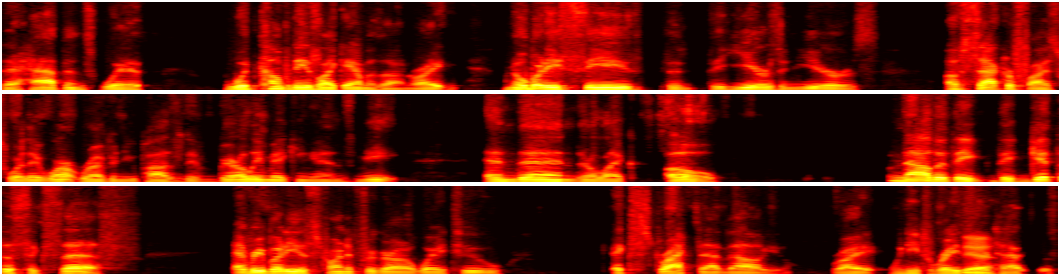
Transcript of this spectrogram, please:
that happens with, with companies like Amazon, right? nobody sees the, the years and years of sacrifice where they weren't revenue positive, barely making ends meet. And then they're like, oh, now that they, they get the success, everybody is trying to figure out a way to extract that value, right? We need to raise yeah. their taxes.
